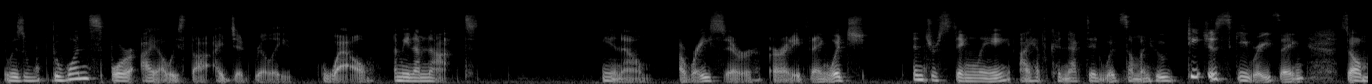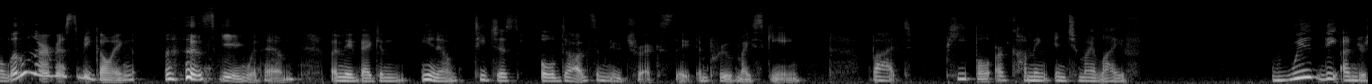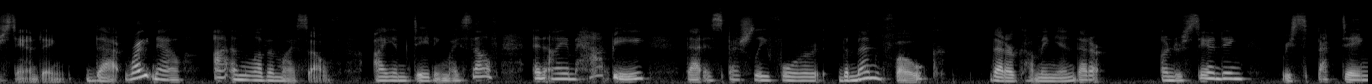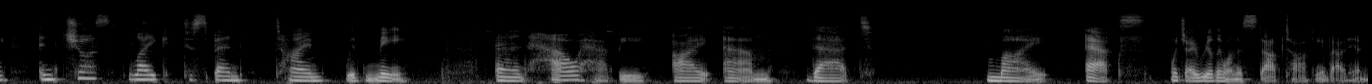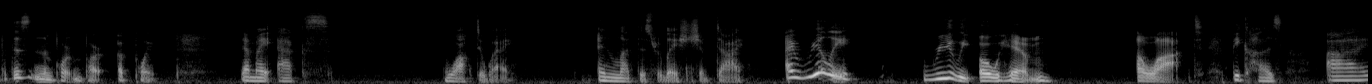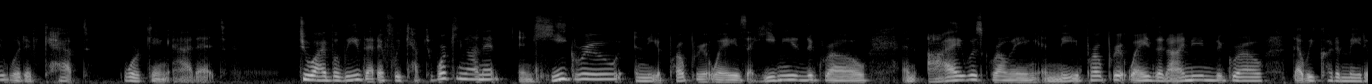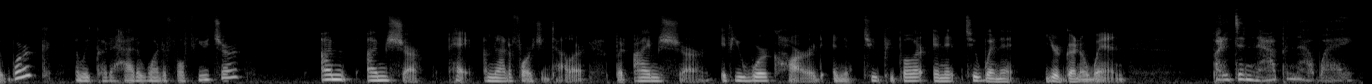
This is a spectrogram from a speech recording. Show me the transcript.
It was the one sport I always thought I did really well. I mean, I'm not, you know, a racer or anything, which interestingly, I have connected with someone who teaches ski racing. So I'm a little nervous to be going skiing with him, but maybe I can, you know, teach us old dog some new tricks that improve my skiing. But people are coming into my life with the understanding that right now I am loving myself. I am dating myself, and I am happy that, especially for the men folk that are coming in, that are understanding, respecting, and just like to spend time with me. And how happy I am that my ex, which I really want to stop talking about him, but this is an important part, a point that my ex walked away and let this relationship die. I really, really owe him a lot because I would have kept working at it do I believe that if we kept working on it and he grew in the appropriate ways that he needed to grow, and I was growing in the appropriate ways that I needed to grow, that we could have made it work and we could have had a wonderful future? I'm I'm sure. Hey, I'm not a fortune teller, but I'm sure if you work hard and if two people are in it to win it, you're going to win. But it didn't happen that way.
